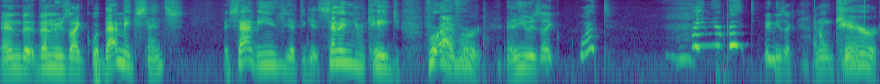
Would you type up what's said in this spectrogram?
And th- then he was like, well, that makes sense. That means you have to get sent in your cage forever. And he was like, what? I'm your pet. And he's like, I don't care.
